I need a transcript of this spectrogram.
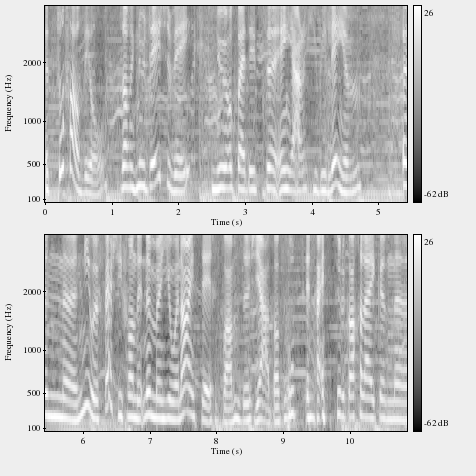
het toeval wil dat ik nu deze week, nu ook bij dit eh, eenjarig jubileum, een eh, nieuwe versie van dit nummer You and I tegenkwam. Dus ja, dat roept in mij natuurlijk al gelijk een eh,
